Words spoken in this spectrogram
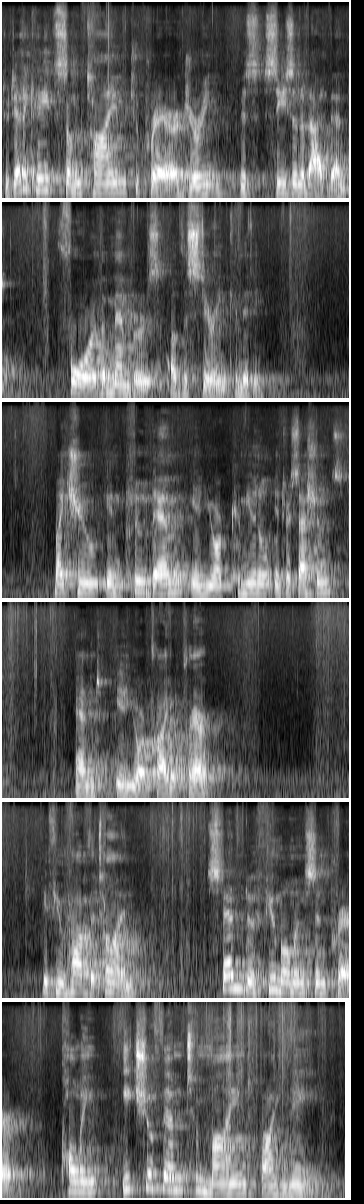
to dedicate some time to prayer during this season of Advent for the members of the steering committee. Might you include them in your communal intercessions and in your private prayer? If you have the time, spend a few moments in prayer calling each of them to mind by name,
